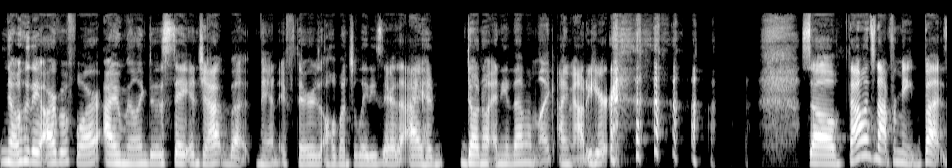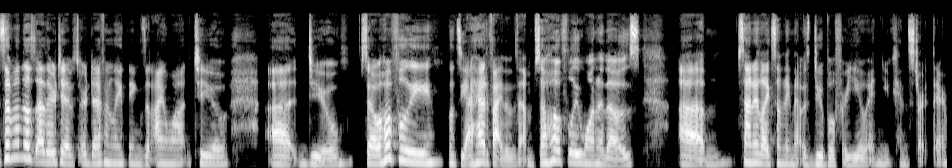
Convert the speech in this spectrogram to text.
know who they are before, I'm willing to stay and chat. But man, if there's a whole bunch of ladies there that I had don't know any of them, I'm like, I'm out of here. So that one's not for me, but some of those other tips are definitely things that I want to uh, do. So hopefully, let's see, I had five of them. So hopefully, one of those um, sounded like something that was doable for you and you can start there.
